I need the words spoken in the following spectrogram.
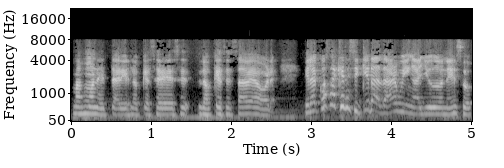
más monetarios lo que se lo que se sabe ahora. Y la cosa es que ni siquiera Darwin ayudó en eso.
